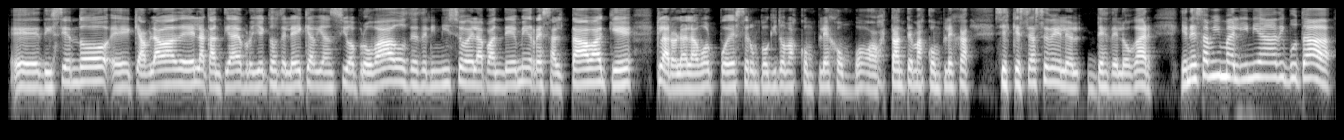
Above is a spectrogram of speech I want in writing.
eh, diciendo eh, que hablaba de la cantidad de proyectos de ley que habían sido aprobados desde el inicio de la pandemia y resaltaba que, claro, la labor puede ser un poquito más compleja, bastante más compleja si es que se hace desde el hogar. Y en esa misma línea, diputada,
